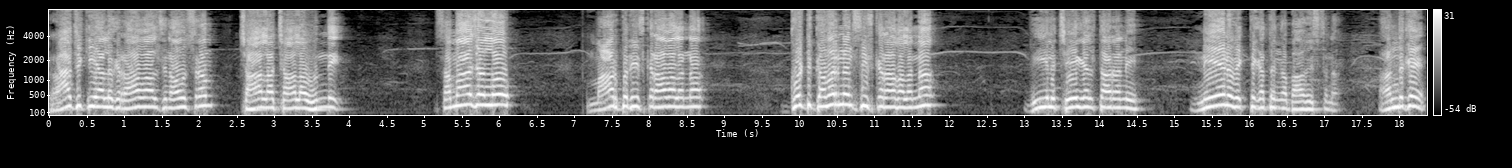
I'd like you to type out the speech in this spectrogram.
రాజకీయాల్లోకి రావాల్సిన అవసరం చాలా చాలా ఉంది. సమాజంలో మార్పు తీసుకురావాలన్నా గుడ్ గవర్నెన్స్ తీసుకురావాలన్నా వీళ్ళు చేయగలుగుతారని నేను వ్యక్తిగతంగా భావిస్తున్నా. అందుకే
